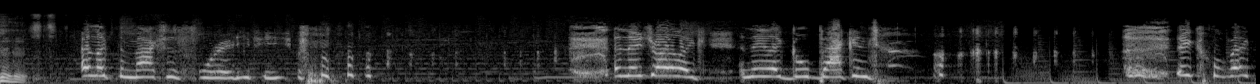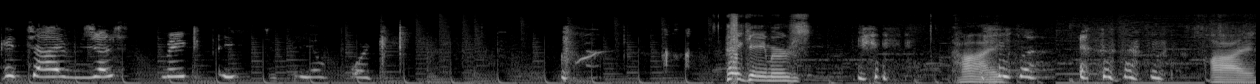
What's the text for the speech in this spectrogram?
and like the max is 480p. and they try like, and they like go back in time. they go back in time just make a video 4K. Hey gamers. Hi. Hi.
